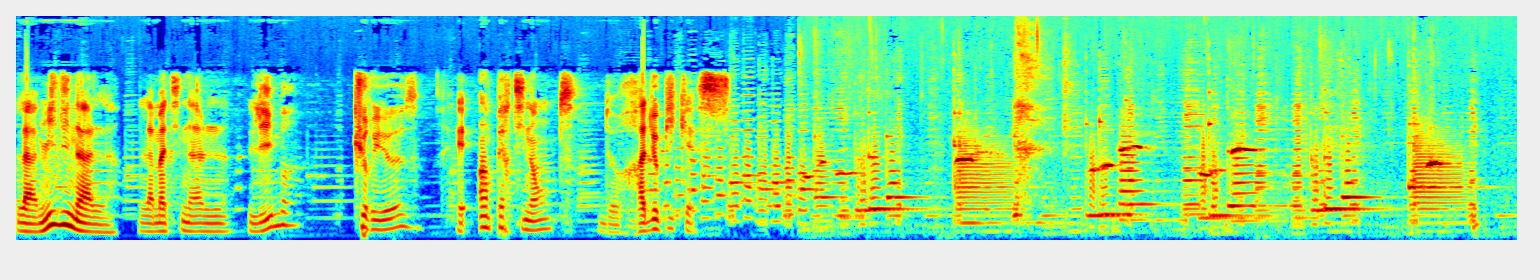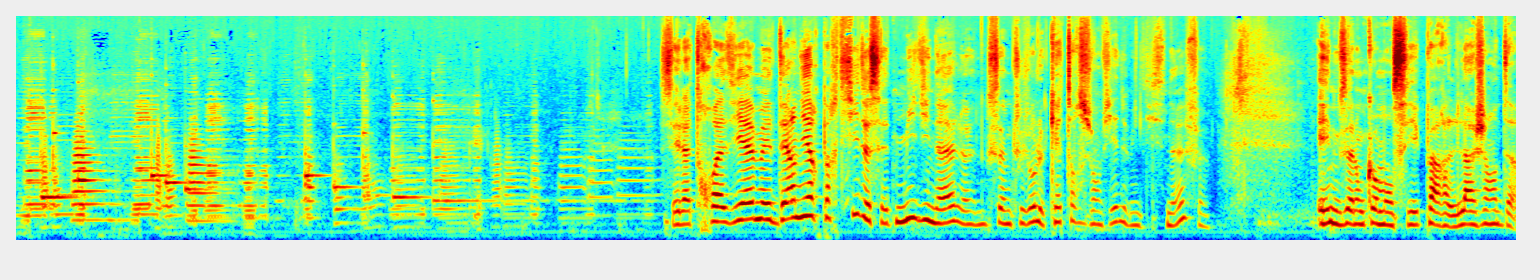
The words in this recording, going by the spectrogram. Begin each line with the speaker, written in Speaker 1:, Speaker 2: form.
Speaker 1: La midinale, la matinale libre, curieuse et impertinente de Radio Piquet.
Speaker 2: C'est la troisième et dernière partie de cette midinale. Nous sommes toujours le 14 janvier 2019. Et nous allons commencer par l'agenda.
